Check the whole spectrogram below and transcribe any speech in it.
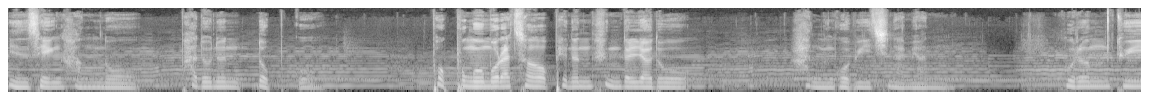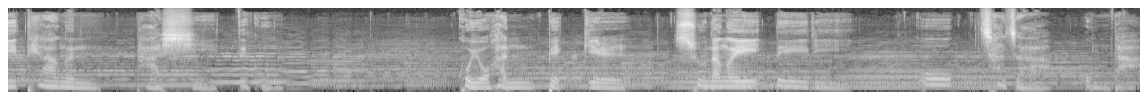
인생 항로 파도는 높고 폭풍우 몰아쳐 배는 흔들려도 한 곱이 지나면 구름 뒤 태양은 다시 뜨고 고요한 백길 순항의 내일이 꼭 찾아온다.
